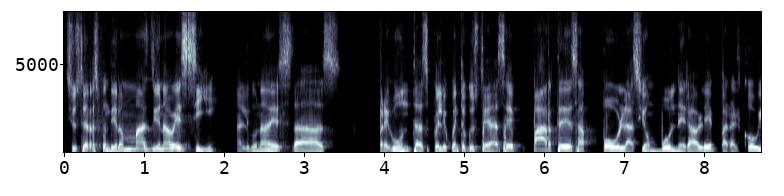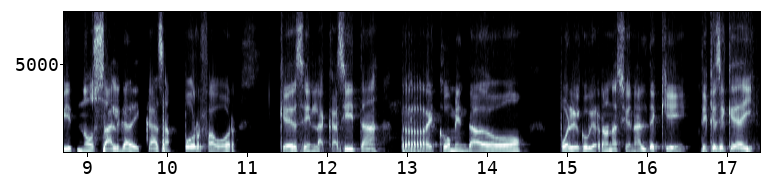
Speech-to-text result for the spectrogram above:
Si ustedes respondieron más de una vez sí alguna de estas preguntas, pues le cuento que usted hace parte de esa población vulnerable para el COVID. No salga de casa, por favor. Quédese en la casita. Recomendado por el gobierno nacional de que, de que se quede ahí.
